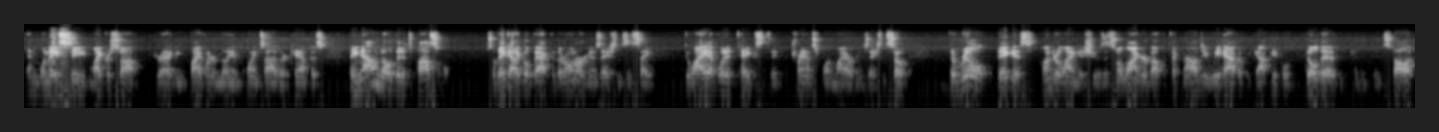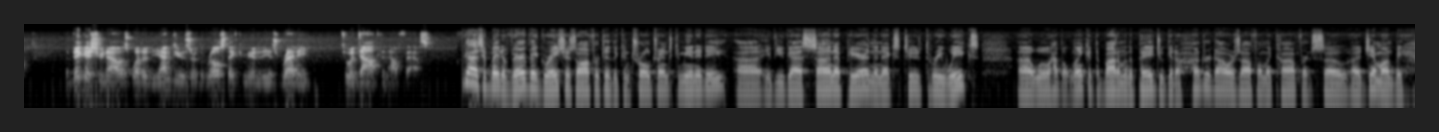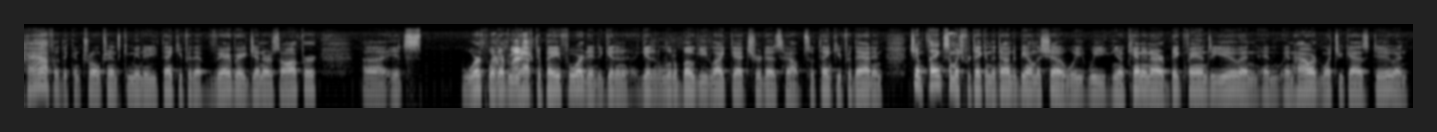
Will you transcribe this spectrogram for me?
And when they see Microsoft dragging 500 million points out of their campus, they now know that it's possible. So they got to go back to their own organizations and say, do I have what it takes to transform my organization? So the real biggest underlying issue is it's no longer about the technology. We have it. We got people who build it, we can install it. The big issue now is whether the end user, the real estate community, is ready to adopt and how fast. You guys have made a very, very gracious offer to the Control Trends community. Uh, if you guys sign up here in the next two to three weeks, Uh, we'll have a link at the bottom of the page. You'll get $100 off on the conference. So, uh, Jim, on behalf of the Control Trends community, thank you for that very, very generous offer. Uh, it's worth whatever you have to pay for it, and to get a, get a little bogey like that sure does help. So, thank you for that. And Jim, thanks so much for taking the time to be on the show. We, we you know, Ken and I are big fans of you and, and, and Howard and what you guys do. And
